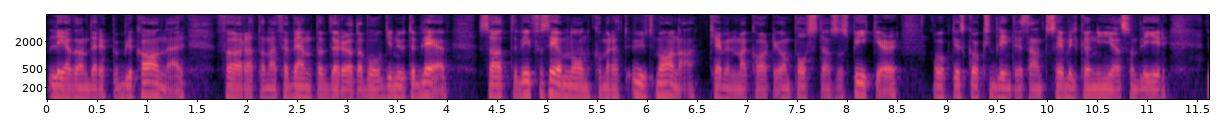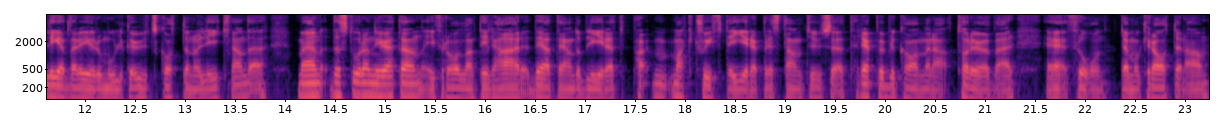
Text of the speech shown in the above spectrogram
ledande republikaner för att den här förväntade röda vågen uteblev. Så att vi får se om någon kommer att utmana Kevin McCarthy om posten som speaker. Och det ska också bli intressant att se vilka nya som blir ledare i de olika utskotten och liknande. Men den stora nyheten i förhållande till det här, det är att det ändå blir ett maktskifte i representanthuset. Republikanerna tar över eh, från Demokraterna.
